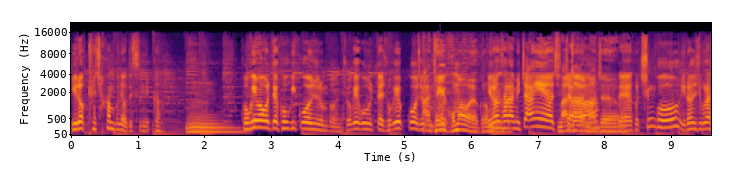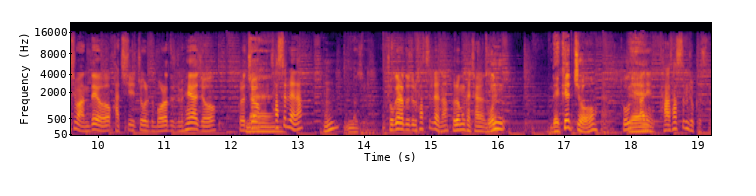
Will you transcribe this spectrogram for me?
이렇게 착한 분이 어디 있습니까 음. 고기 먹을 때 고기 구워주는 분 조개 구울 때 조개 구워주는 아, 되게 분 고마워요. 그럼 이런 사람이 짱이에요 진짜 맞아요, 맞아요. 네, 그 친구 이런 식으로 하시면 안 돼요 같이 이쪽으로 뭐라도 좀 해야죠 그렇죠 네. 샀을래나 응? 맞아요. 조개라도 좀 샀을래나 그러면 괜찮은데 돈 냈겠죠. 네, 돈 예. 아니 다 샀으면 좋겠어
